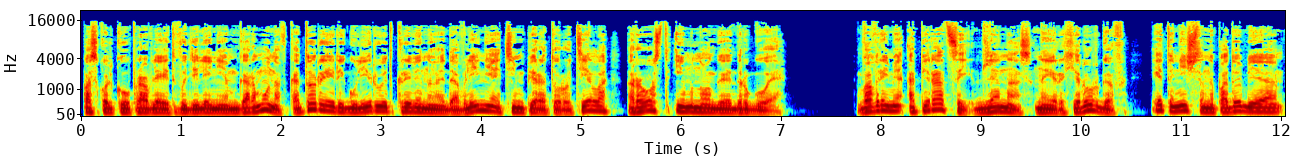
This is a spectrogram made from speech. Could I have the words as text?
поскольку управляет выделением гормонов, которые регулируют кровяное давление, температуру тела, рост и многое другое. Во время операций для нас, нейрохирургов, это нечто наподобие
